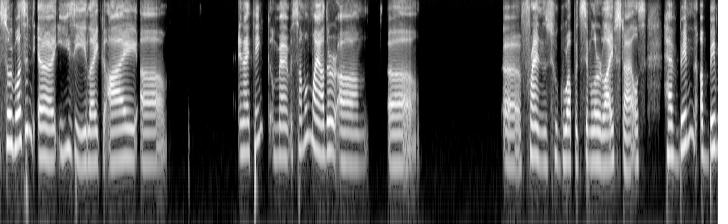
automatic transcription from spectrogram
so it wasn't uh, easy. Like I, uh, and I think my, some of my other um, uh, uh, friends who grew up with similar lifestyles have been a bit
